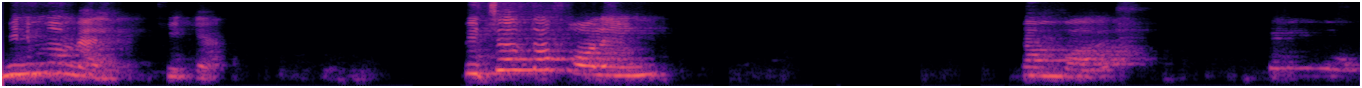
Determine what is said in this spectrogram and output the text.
minimum value ठीक है? Which of the following number value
